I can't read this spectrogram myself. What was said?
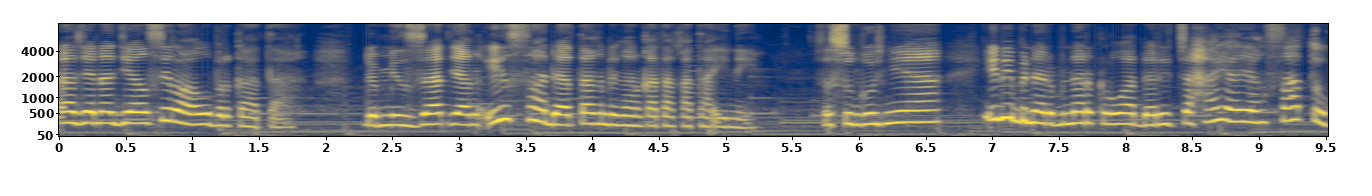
Raja Najalsi lalu berkata, Demi zat yang Isa datang dengan kata-kata ini. Sesungguhnya ini benar-benar keluar dari cahaya yang satu.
